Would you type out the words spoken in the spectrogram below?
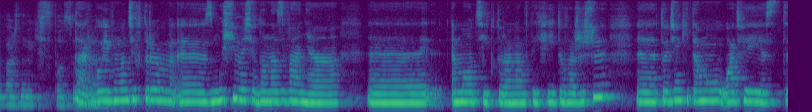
y, ważne w jakiś sposób. Tak, że... bo i w momencie, w którym y, zmusimy się do nazwania emocji, która nam w tej chwili towarzyszy, to dzięki temu łatwiej jest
